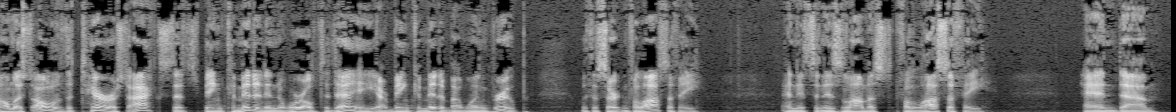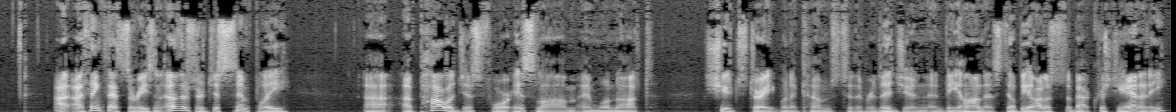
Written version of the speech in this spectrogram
almost all of the terrorist acts that's being committed in the world today are being committed by one group with a certain philosophy, and it's an Islamist philosophy. And um, I, I, think that's the reason. Others are just simply uh, apologists for Islam and will not shoot straight when it comes to the religion and be honest. They'll be honest about Christianity.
